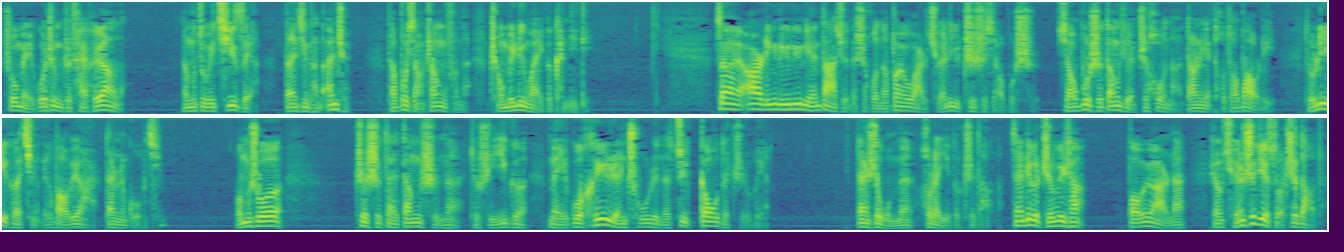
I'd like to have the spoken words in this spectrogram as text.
说美国政治太黑暗了。那么作为妻子呀，担心他的安全。她不想丈夫呢成为另外一个肯尼迪。在二零零零年大选的时候呢，鲍威尔全力支持小布什。小布什当选之后呢，当然也投桃报李，就立刻请这个鲍威尔担任国务卿。我们说，这是在当时呢，就是一个美国黑人出任的最高的职位了。但是我们后来也都知道了，在这个职位上，鲍威尔呢，让全世界所知道的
